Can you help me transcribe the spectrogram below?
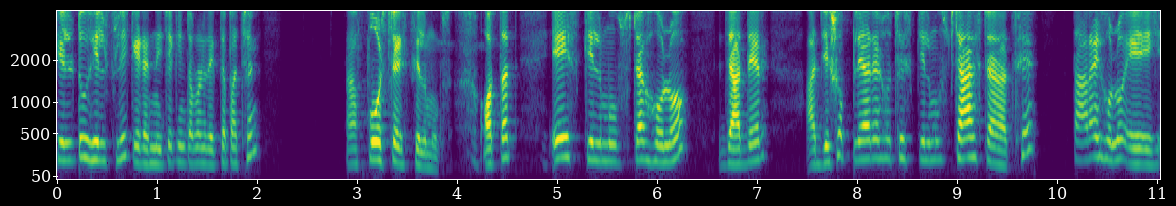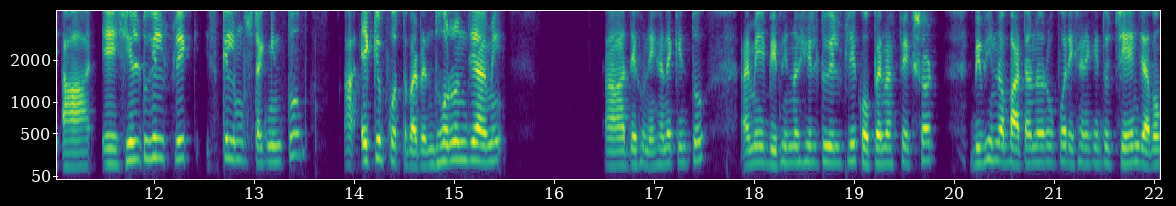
হিল টু হিল ফ্লিক এটার নিচে কিন্তু আপনারা দেখতে পাচ্ছেন। ফোর স্টার স্কিল মুভস অর্থাৎ এই স্কিল মুভসটা হলো যাদের যেসব প্লেয়ারের হচ্ছে স্কিল মুভস চার স্টার আছে, তারাই হলো এই এই heel to heel flick skill মুভসটা কিন্তু একিউপ করতে পারবেন। ধরুন যে আমি দেখুন এখানে কিন্তু আমি বিভিন্ন heel to heel flick open up fake বিভিন্ন বাটনের উপর এখানে কিন্তু চেঞ্জ এবং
